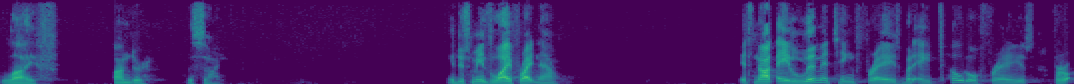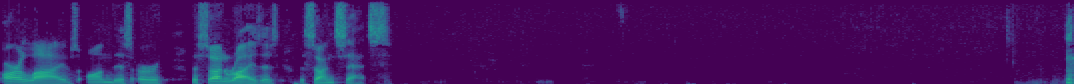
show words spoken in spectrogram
life under the sun. It just means life right now. It's not a limiting phrase, but a total phrase for our lives on this earth. The sun rises, the sun sets.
